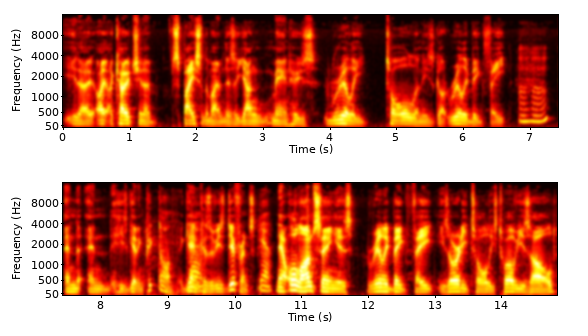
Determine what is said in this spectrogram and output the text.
you know, I, I coach in a space at the moment. There's a young man who's really tall and he's got really big feet, mm-hmm. and and he's getting picked on again Yeah. because of his difference. Yeah. Now all I'm seeing is really big feet. He's already tall. He's 12 years old.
